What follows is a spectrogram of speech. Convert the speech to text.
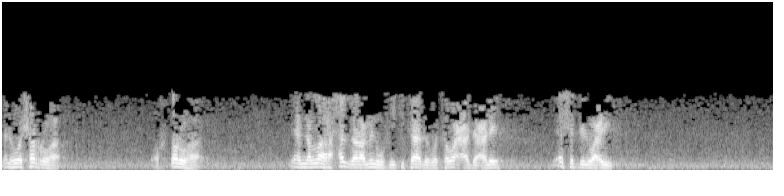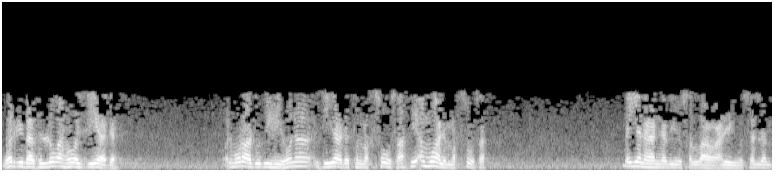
بل هو شرها واخطرها لأن الله حذر منه في كتابه وتوعد عليه. بأشد الوعيد. والربا في اللغة هو الزيادة. والمراد به هنا زيادة مخصوصة في أموال مخصوصة. بينها النبي صلى الله عليه وسلم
